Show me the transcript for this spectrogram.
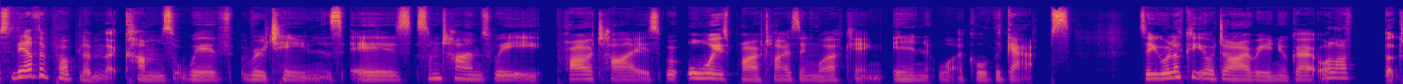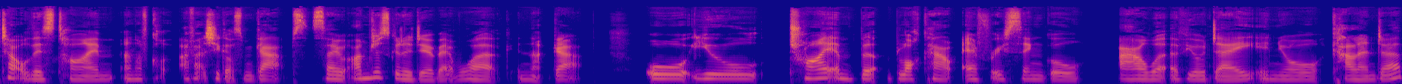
So, the other problem that comes with routines is sometimes we prioritize, we're always prioritizing working in what I call the gaps. So, you'll look at your diary and you'll go, Well, I've booked out all this time and I've got, I've actually got some gaps. So, I'm just going to do a bit of work in that gap. Or you'll try and b- block out every single hour of your day in your calendar.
